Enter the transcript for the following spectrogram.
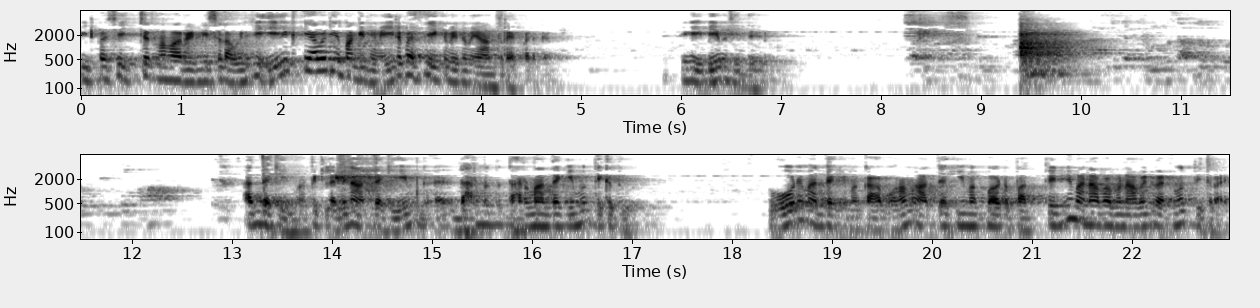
ඊට පස්සේ එච්චරම අමාරු වෙන්න ඉස්සලා අහුවෙන්නේ ඒක ක්‍රියාවලිය මගේ නෙමෙයි. ඊට පස්සේ ඒක වෙනම යාන්ත්‍රයක් වැඩ කරනවා. ඒක ඉබේම සිද්ධ වෙනවා. අත්දැකීම අපිට ලැබෙන අත්දැකීම් ධර්ම ධර්ම අත්දැකීමුත් එකතු වෙනවා. ඕනෙම අත්දැකීමක් ආවම අත්දැකීමක් බවට පත් වෙන්නේ මනාපමනාවට වැටුනොත් විතරයි.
